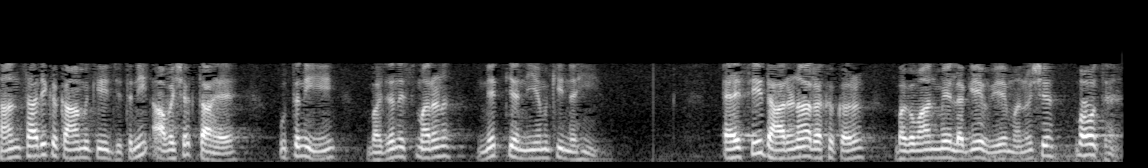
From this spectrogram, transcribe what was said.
सांसारिक काम की जितनी आवश्यकता है, उतनी भजन स्मरण नित्य नियम की नहीं। ऐसी धारणा रखकर भगवान में लगे हुए मनुष्य बहुत हैं।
